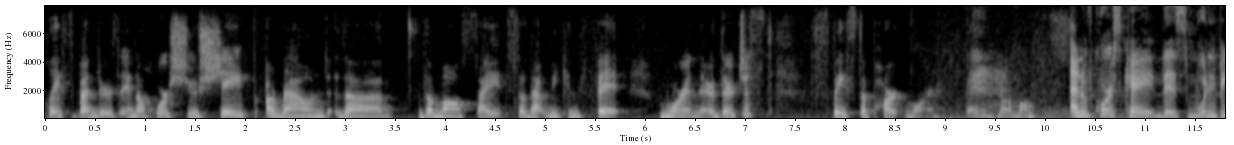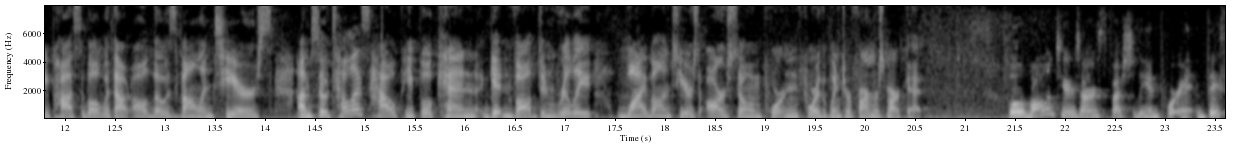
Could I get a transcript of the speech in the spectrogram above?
placed vendors in a horseshoe shape around the the mall site so that we can fit more in there. They're just spaced apart more than normal. And of course, Cay, this wouldn't be possible without all those volunteers. Um, so tell us how people can get involved and really why volunteers are so important for the Winter Farmers Market. Well, volunteers are especially important this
